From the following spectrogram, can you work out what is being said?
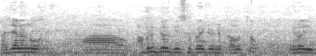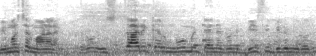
ప్రజలను అభివృద్ధిలో అభివృద్ధిలోకి తీసుకుపోయేటువంటి ప్రభుత్వం ఈరోజు ఈ విమర్శలు మానాలండి. ఈరోజు హిస్టారికల్ మూమెంట్ అయినటువంటి బీసీ బిల్లుని ఈరోజు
